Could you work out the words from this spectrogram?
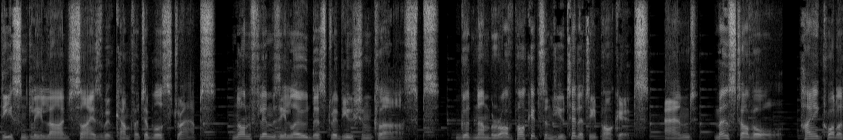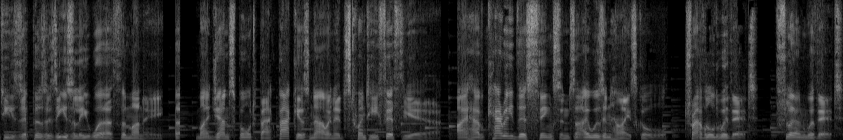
Decently large size with comfortable straps. Non-flimsy load distribution clasps. Good number of pockets and utility pockets. And, most of all, high quality zippers is easily worth the money. Uh, my Jansport backpack is now in its 25th year. I have carried this thing since I was in high school. Traveled with it. Flown with it.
